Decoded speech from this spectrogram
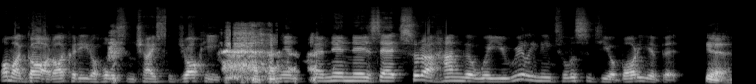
oh my God, I could eat a horse and chase the jockey. and, then, and then there's that sort of hunger where you really need to listen to your body a bit. Yeah.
